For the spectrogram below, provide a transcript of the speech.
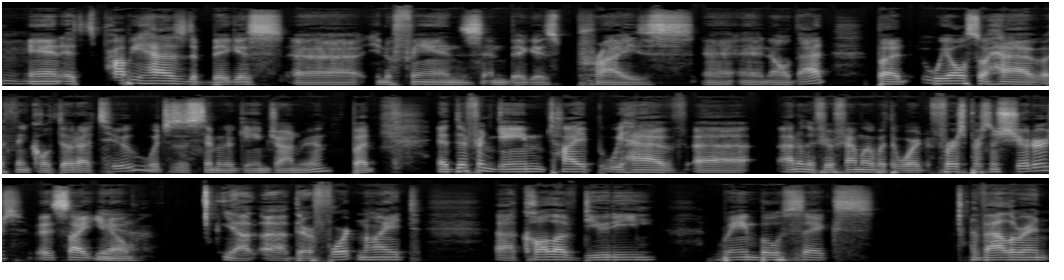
mm-hmm. and it probably has the biggest, uh, you know, fans and biggest prize and, and all that. But we also have a thing called Dota 2, which is a similar game genre, but a different game type. We have uh, I don't know if you're familiar with the word first person shooters. It's like, you yeah. know, yeah, uh, they're Fortnite, uh, Call of Duty, Rainbow Six, Valorant.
